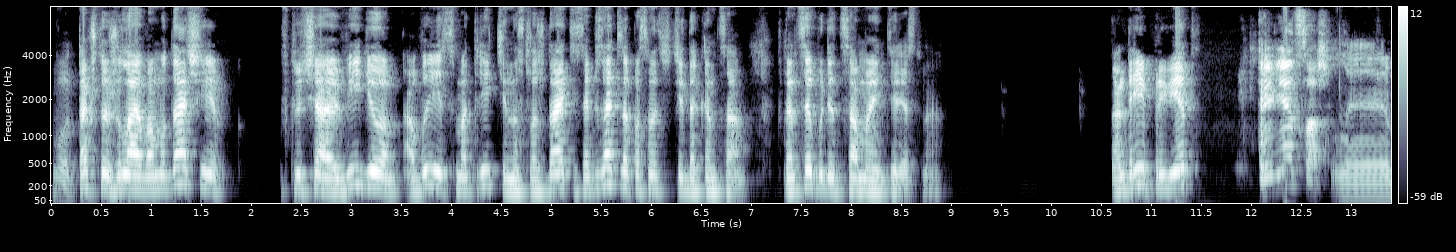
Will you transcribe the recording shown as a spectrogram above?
Вот. Так что желаю вам удачи, включаю видео, а вы смотрите, наслаждайтесь, обязательно посмотрите до конца. В конце будет самое интересное. Андрей, привет! Привет, Саш. Э,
